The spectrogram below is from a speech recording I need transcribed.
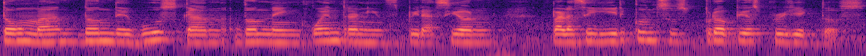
toman, dónde buscan, dónde encuentran inspiración para seguir con sus propios proyectos?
